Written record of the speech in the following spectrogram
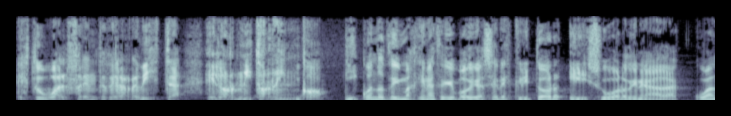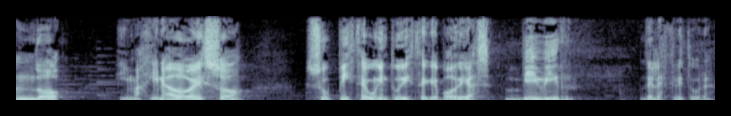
estuvo al frente de la revista El Ornitorrinco. ¿Y cuándo te imaginaste que podía ser escritor y subordinada? ¿Cuándo, imaginado eso, supiste o intuiste que podías vivir de la escritura?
